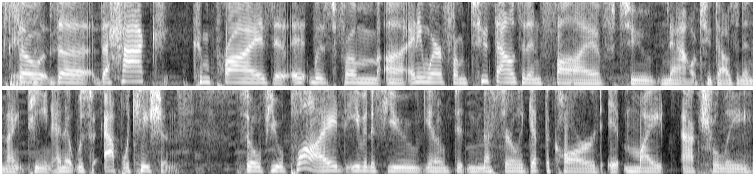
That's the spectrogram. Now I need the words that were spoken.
so it. the the hack comprised it, it was from uh, anywhere from 2005 to now 2019 and it was applications so if you applied even if you you know didn't necessarily get the card it might actually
